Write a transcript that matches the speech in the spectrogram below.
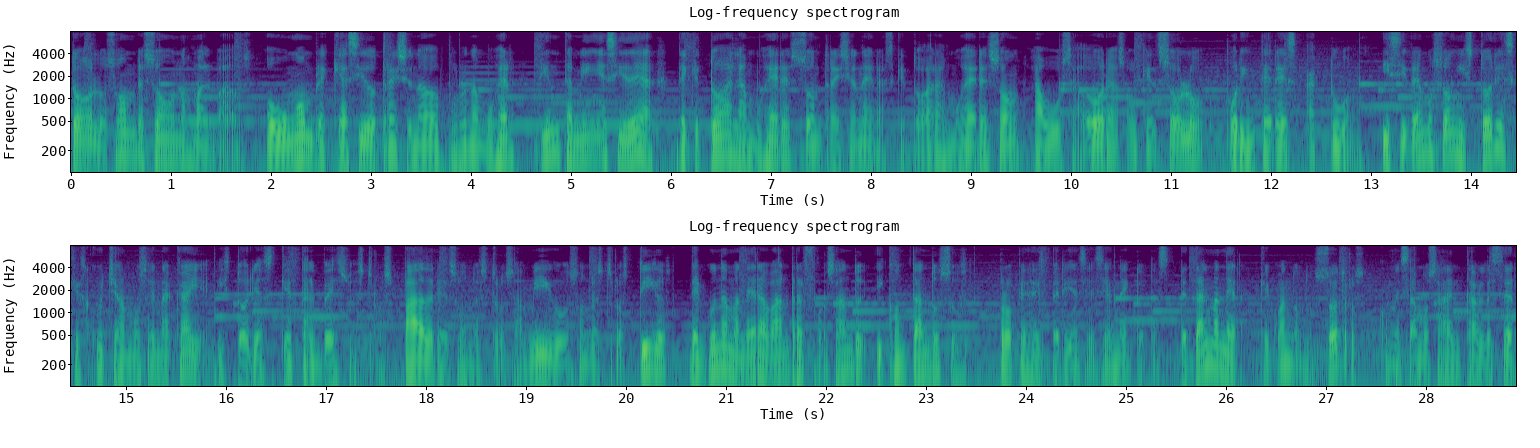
todos los hombres son unos malvados. O un hombre que ha sido traicionado por una mujer, tiene también esa idea de que todas las mujeres son traicioneras, que todas las mujeres son abusadoras o que solo por interés actúan. Y si vemos son historias que escuchamos en la calle, historias que tal vez nuestros padres o nuestros amigos o nuestros tíos de alguna manera van reforzando y contando sus propias experiencias y anécdotas. De tal manera que cuando nosotros comenzamos a establecer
